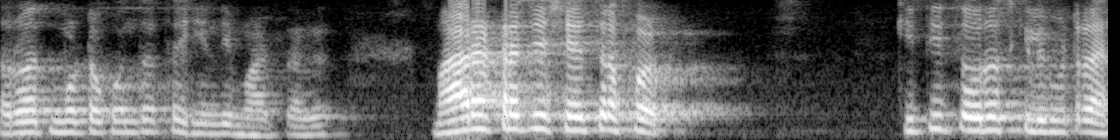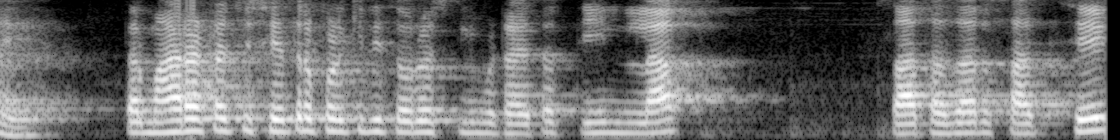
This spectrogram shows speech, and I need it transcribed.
सर्वात मोठं कोणतं? तर हिंदी महासागर. महाराष्ट्राचे क्षेत्रफळ किती चौरस किलोमीटर आहे? तर महाराष्ट्राचे क्षेत्रफळ किती चौरस किलोमीटर आहे? तर तीन लाख सात हजार सातशे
